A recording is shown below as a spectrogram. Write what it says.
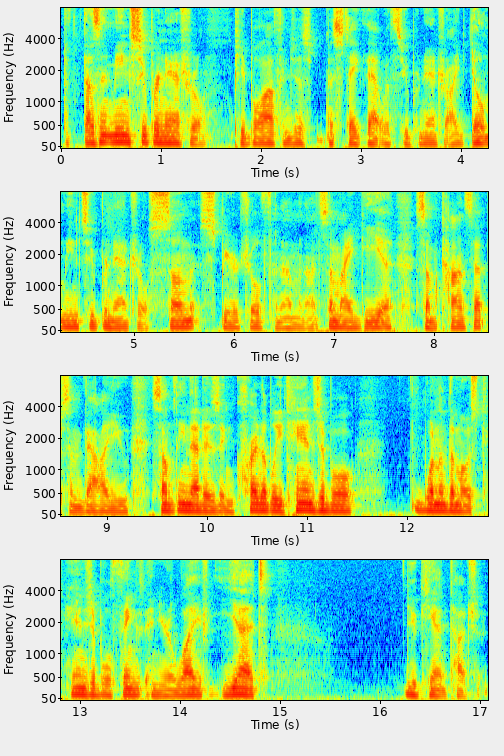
That doesn't mean supernatural. People often just mistake that with supernatural. I don't mean supernatural, some spiritual phenomenon, some idea, some concept, some value, something that is incredibly tangible, one of the most tangible things in your life, yet you can't touch it.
